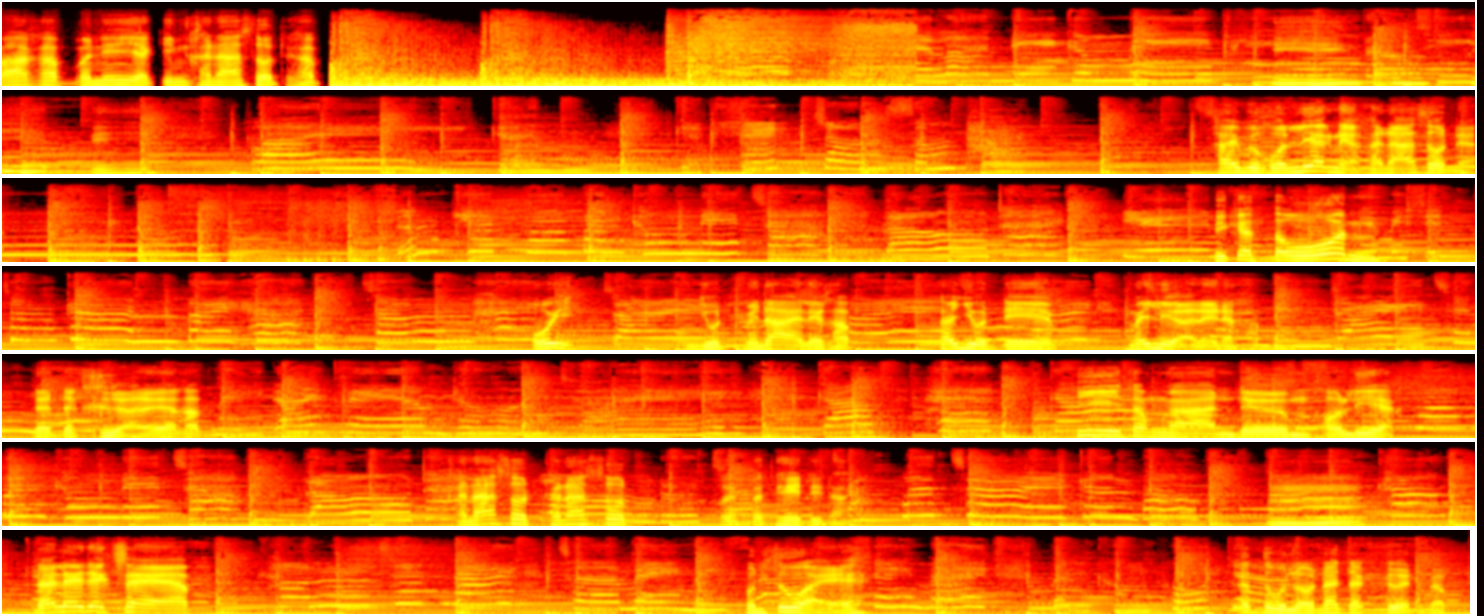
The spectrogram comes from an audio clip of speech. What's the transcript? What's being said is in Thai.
ป้าครับวันนี้อยากกินคณะน้าสดครับ เวลานี้ก็มีเพียงเราที่ใกล้กันเก็บชิดจนสัมผัส ใครเป็นคนเรียกเนี่ยคณะน้าสดเนี่ย ฉันคิดว่ามันคงดีจากเราได้ยืนพี่การ์ตูน ไม่ชิดจนเกินไปหากทำให้โอ้ย ใจหยุดไม่ได้เลยครับ ถ้าหยุดนี่ไม่เหลือเลยนะครับ บันไดที่เหลือแต่เขื่อเลยนะครับไม่ได้เตรียมดวงใจกับเหตุการณ์ที่ทำงานเดิมเขาเรียกว่ามันคงดีจากเราได้คณะสดคณะสดเฮ้ยประเทศดีนะและใจกันเบาอืมได้เลยเด็กแสบ คนที่ไหนเธอไม่มีคนสวยใช่ไหมมันคงพูดยการ์ตูนเราน่าจะเกิดแบบ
